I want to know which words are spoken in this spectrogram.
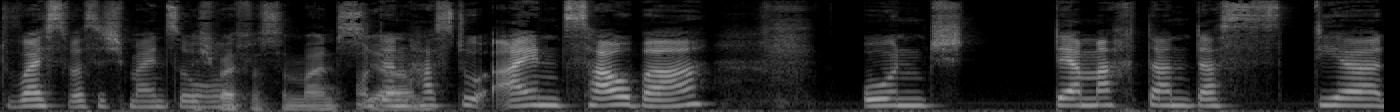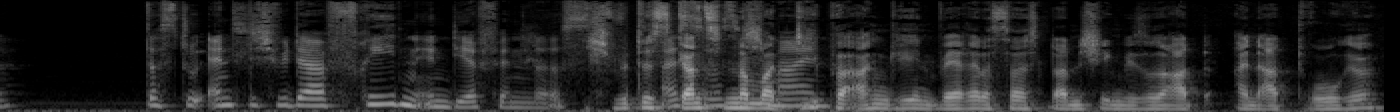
Du weißt, was ich meine. So. Ich weiß, was du meinst. Und ja. dann hast du einen Zauber und der macht dann, dass dir, dass du endlich wieder Frieden in dir findest. Ich würde das weißt Ganze nochmal ich mein? deeper angehen. Wäre das dann nicht irgendwie so eine Art, eine Art Droge?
